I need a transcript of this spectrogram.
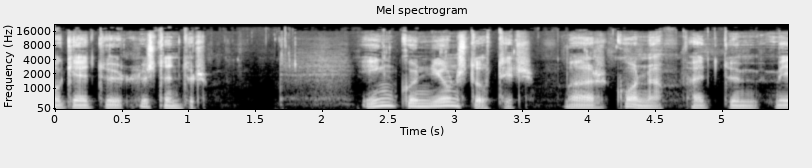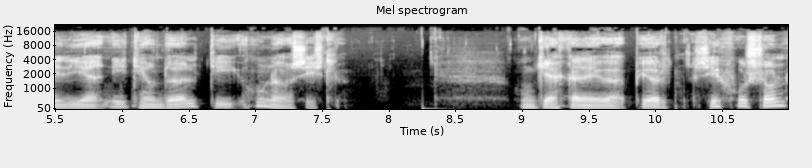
ágætu hlustendur. Ingun Jónsdóttir var kona fættum miðja 19. öld í Húnavasíslu. Hún gekkaði eiga Björn Sigfússon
